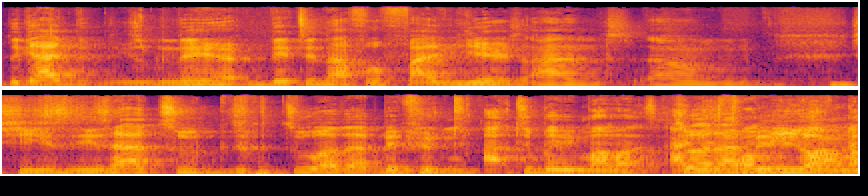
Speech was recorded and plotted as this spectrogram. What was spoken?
the guy has been dating her for five years, and um, she's he's had two two other baby. Two baby mamas. Two he's other forming baby love now.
